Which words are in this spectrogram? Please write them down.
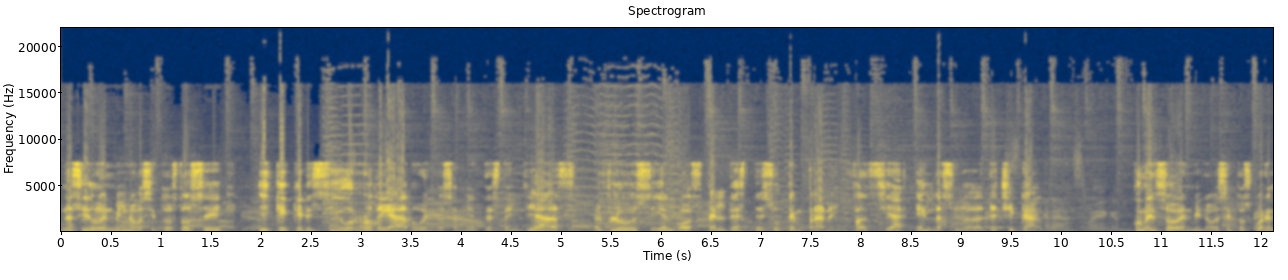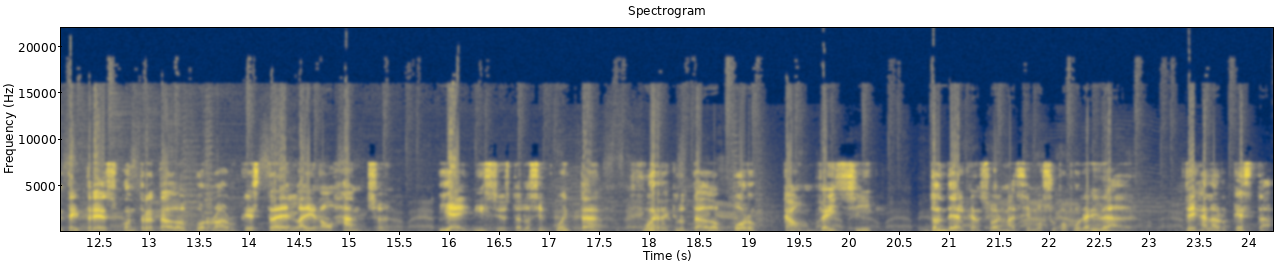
nacido en 1912 y que creció rodeado en los ambientes del jazz, el blues y el gospel desde su temprana infancia en la ciudad de Chicago. Comenzó en 1943 contratado por la orquesta de Lionel Hampton y a inicios de los 50 fue reclutado por Count Basie, donde alcanzó al máximo su popularidad. Deja la orquesta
